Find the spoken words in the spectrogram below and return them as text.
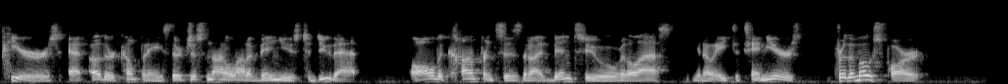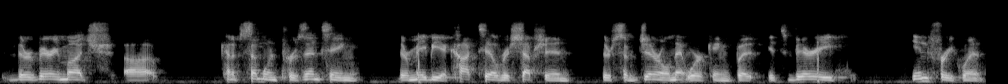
peers at other companies. There's just not a lot of venues to do that all the conferences that I've been to over the last, you know, eight to 10 years, for the most part, they're very much uh, kind of someone presenting. There may be a cocktail reception. There's some general networking, but it's very infrequent.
